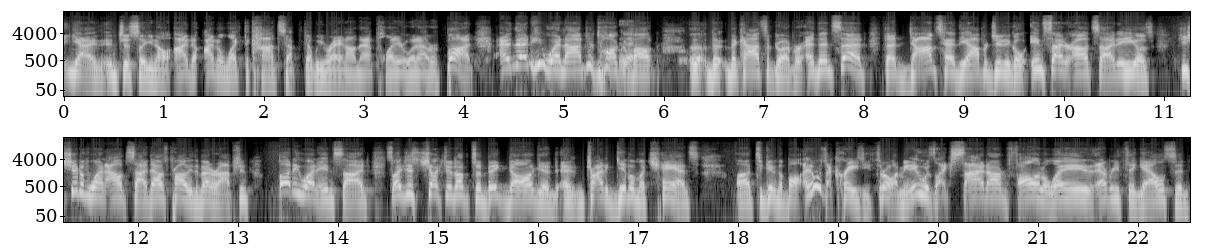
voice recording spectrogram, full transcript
yeah, just so you know, I don't, I don't like the concept that we ran on that play or whatever. But, and then he went on to talk yeah. about uh, the, the concept or whatever, and then said that Doubs had the opportunity to go inside or outside. And he goes, he should have went outside. That was probably the better option, but he went inside. So I just chucked it up to Big Dog and, and tried to give him a chance uh, to give him the ball. And it was a crazy throw. I mean, it was like sidearm falling away, everything else, and,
